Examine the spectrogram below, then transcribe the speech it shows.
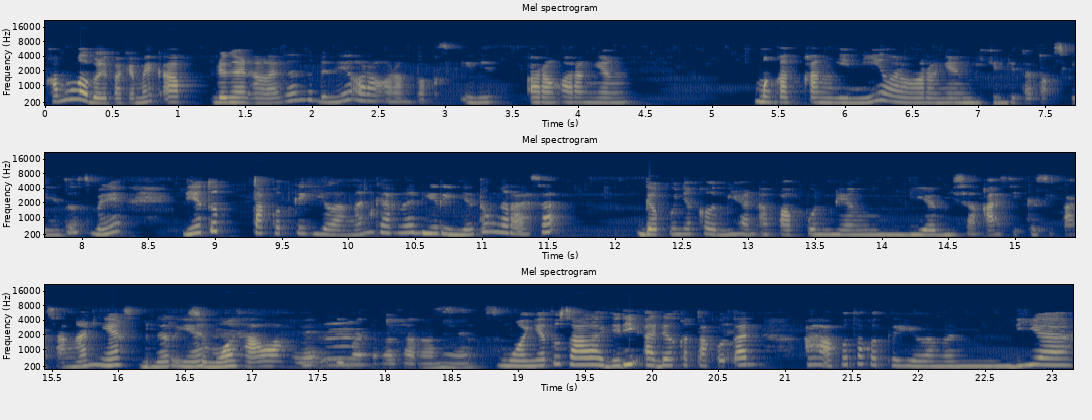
kamu nggak boleh pakai make up. Dengan alasan sebenarnya orang-orang toksik ini, orang-orang yang mengekang ini, orang-orang yang bikin kita toksik ini tuh sebenarnya dia tuh takut kehilangan karena dirinya tuh ngerasa gak punya kelebihan apa pun yang dia bisa kasih ke si pasangannya sebenarnya. Semua salah ya di Mm-mm. mata pasangannya. Semuanya tuh salah. Jadi ada ketakutan ah aku takut kehilangan dia.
